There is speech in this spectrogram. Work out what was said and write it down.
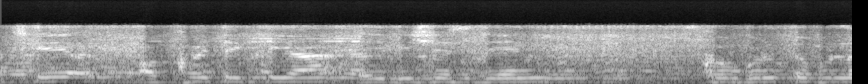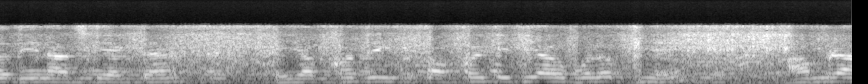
আজকে অক্ষয় তৃতীয়া, এই বিশেষ দিন, খুব গুরুত্বপূর্ণ দিন আজকে একটা এই অক্ষয় অক্ষয় তৃতীয়া উপলক্ষে আমরা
